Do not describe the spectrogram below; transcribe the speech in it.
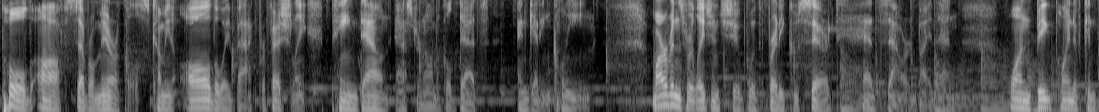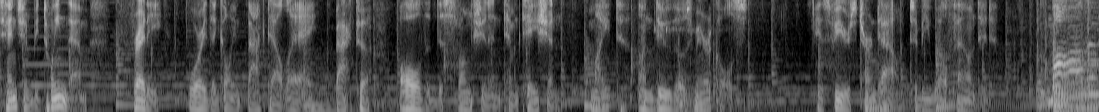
pulled off several miracles, coming all the way back professionally, paying down astronomical debts, and getting clean. Marvin's relationship with Freddie Cousaert had soured by then. One big point of contention between them, Freddie worried that going back to LA, back to all the dysfunction and temptation, might undo those miracles. His fears turned out to be well founded. Marvin,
